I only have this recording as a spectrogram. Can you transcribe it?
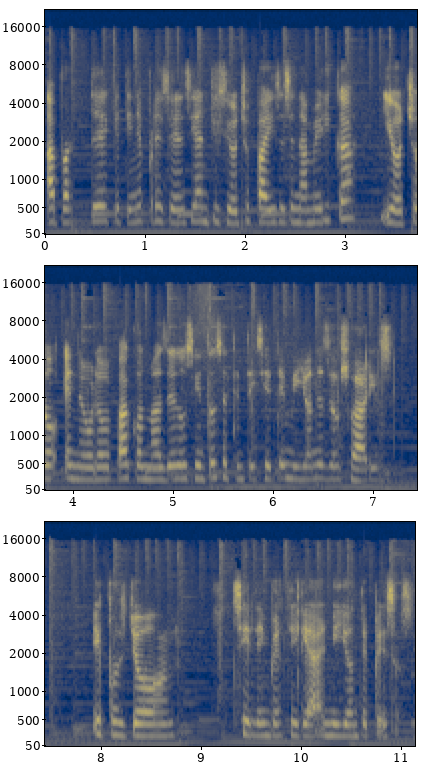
aparte de que tiene presencia en 18 países en América y 8 en Europa con más de 277 millones de usuarios. Y pues yo sí le invertiría el millón de pesos.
